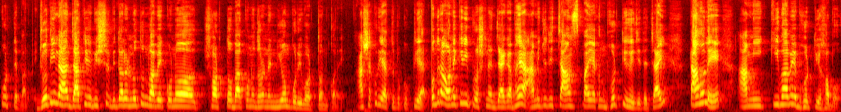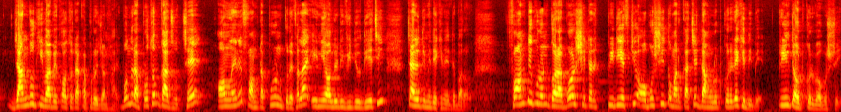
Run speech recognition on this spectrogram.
করতে পারবে। যদি না, জাতীয় বিশ্ববিদ্যালয় নতুনভাবে কোনো শর্ত বা কোনো ধরনের নিয়ম পরিবর্তন করে। আশা করি এতটুকু ক্লিয়ার বন্ধুরা, অনেকেরই প্রশ্নের জায়গা, ভাইয়া, আমি যদি চান্স পাই, এখন ভর্তি হয়ে যেতে চাই, তাহলে আমি কীভাবে ভর্তি হব? জানব কীভাবে কত টাকা প্রয়োজন হয়? বন্ধুরা, প্রথম কাজ হচ্ছে অনলাইনে ফর্মটা পূরণ করে ফেলা। এ নিয়ে অলরেডি ভিডিও দিয়েছি। চাইলে তুমি দেখে নিতে পারো। ফর্মটি পূরণ করার পর সেটার পিডিএফটি অবশ্যই তোমার কাছে ডাউনলোড করে রেখে দিবে। প্রিন্ট আউট করবে অবশ্যই।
